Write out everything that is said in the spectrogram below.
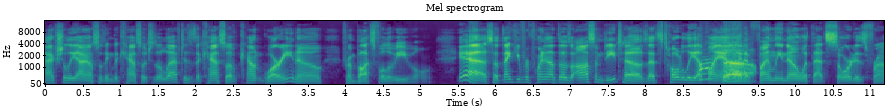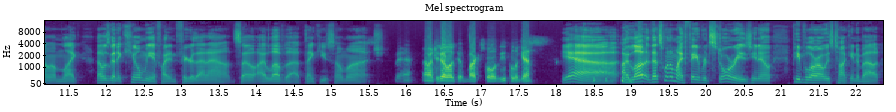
Actually, I also think the castle to the left is the castle of Count Guarino from Box Full of Evil. Yeah, so thank you for pointing out those awesome details. That's totally up my alley to finally know what that sword is from. I'm like, that was going to kill me if I didn't figure that out. So I love that. Thank you so much. Yeah. I want to go look at Box Full of Evil again. Yeah, I love it. That's one of my favorite stories. You know, people are always talking about,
